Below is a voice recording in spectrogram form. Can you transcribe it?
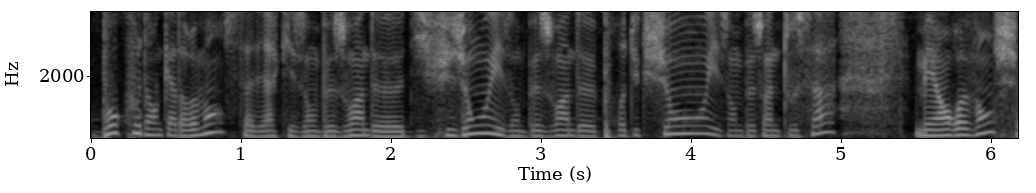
beaucoup d'encadrement, c'est-à-dire qu'ils ont besoin de diffusion, ils ont besoin de production, ils ont besoin de tout ça. Mais en revanche,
